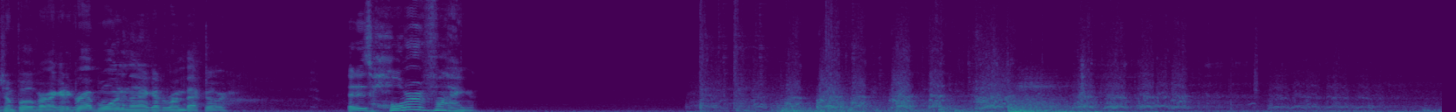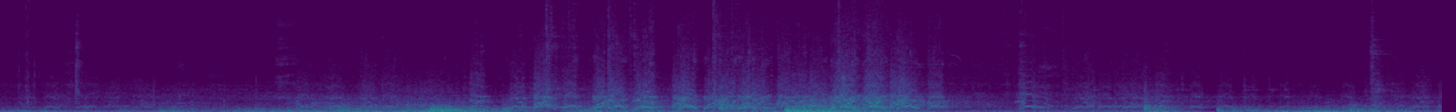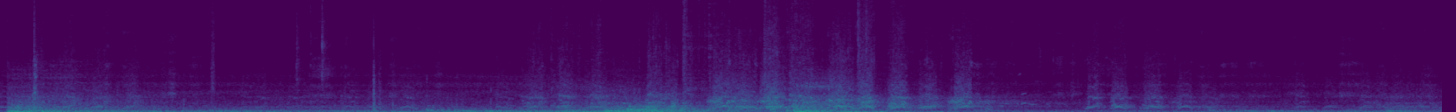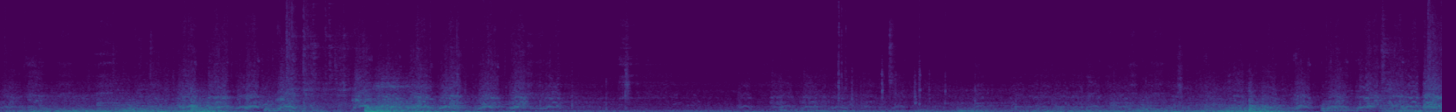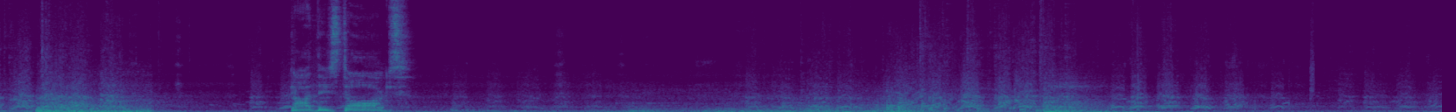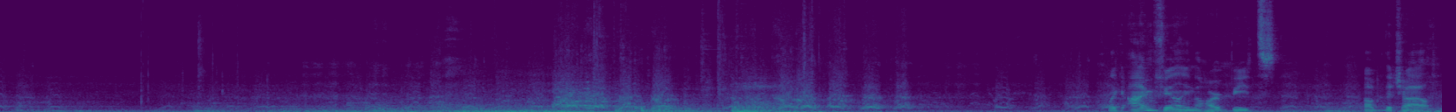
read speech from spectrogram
Jump over. I gotta grab one and then I gotta run back over. That is horrifying! God, these dogs! Like, I'm feeling the heartbeats of the child.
